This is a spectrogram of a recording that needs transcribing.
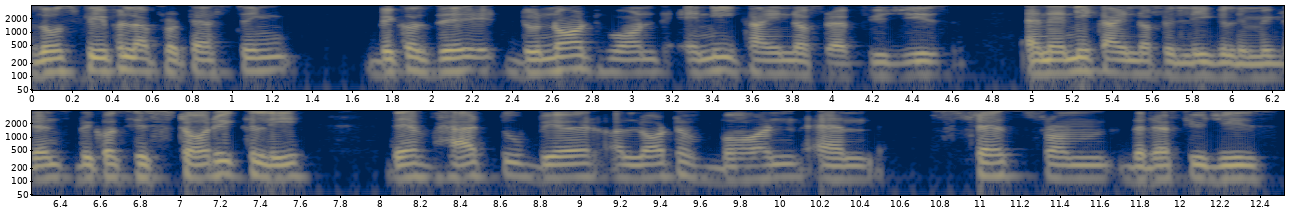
Those people are protesting because they do not want any kind of refugees and any kind of illegal immigrants because historically they have had to bear a lot of burden and stress from the refugees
